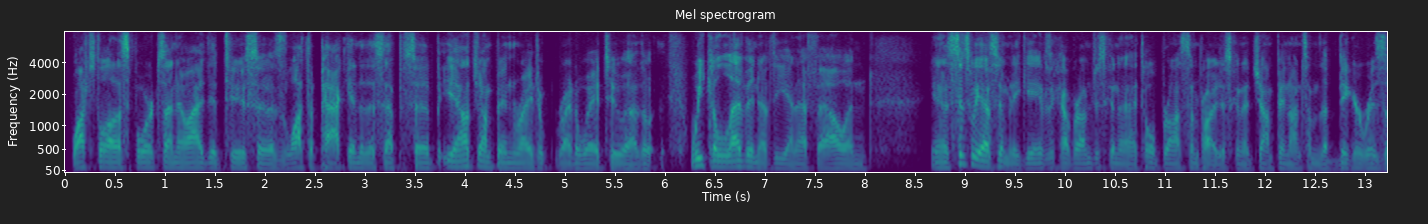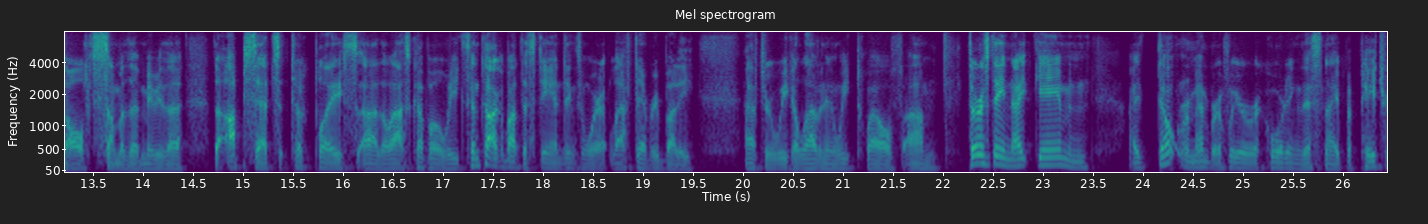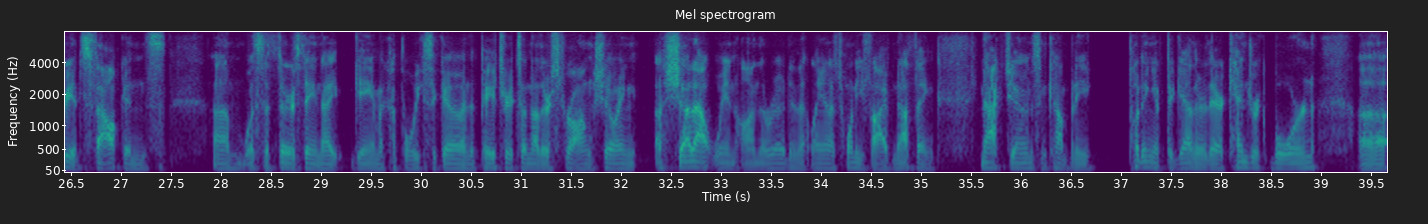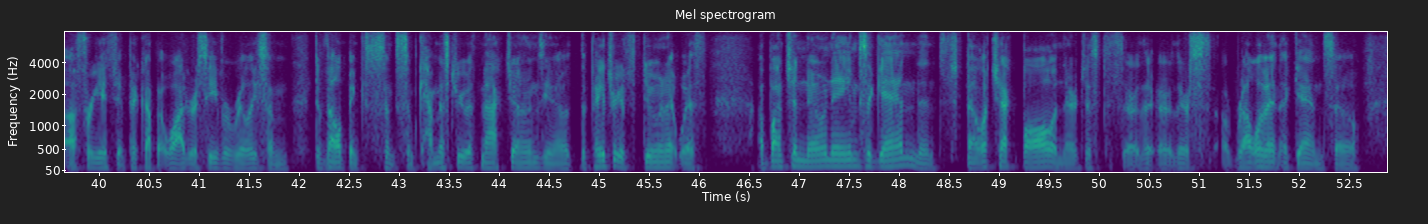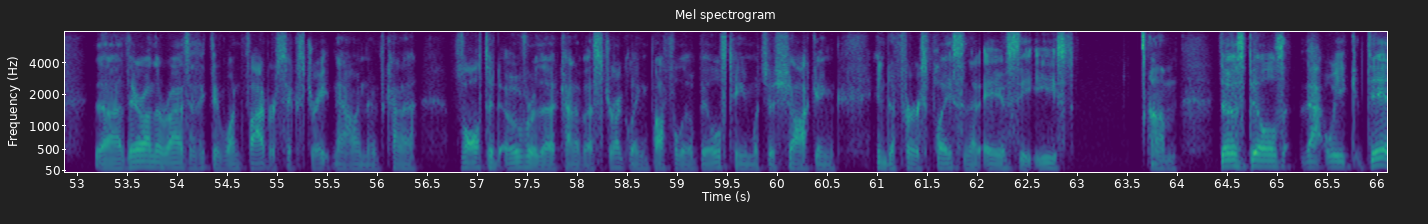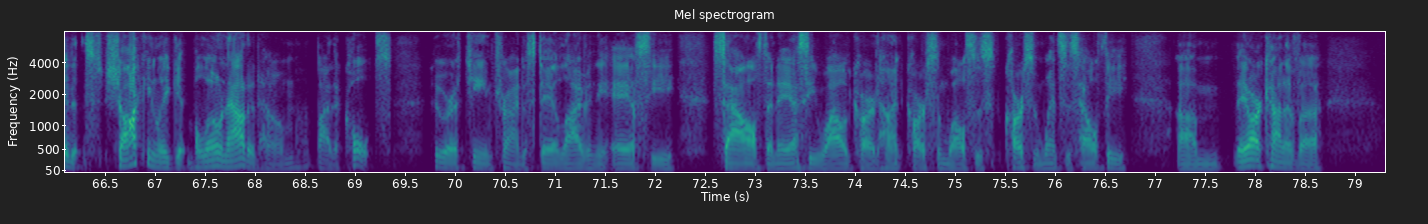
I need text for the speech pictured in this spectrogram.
watched a lot of sports. I know I did too, so there's a lot to pack into this episode. But yeah, I'll jump in right right away to uh, the week 11 of the NFL and you know, since we have so many games to cover, I'm just gonna. I told Bronson I'm probably just gonna jump in on some of the bigger results, some of the maybe the the upsets that took place uh, the last couple of weeks, and talk about the standings and where it left everybody after week 11 and week 12. Um, Thursday night game, and I don't remember if we were recording this night, but Patriots Falcons um, was the Thursday night game a couple weeks ago, and the Patriots another strong showing, a shutout win on the road in Atlanta, 25 nothing. Mac Jones and company putting it together there. Kendrick Bourne, uh, a free agent pickup at wide receiver, really some developing some some chemistry with Mac Jones. You know, the Patriots doing it with a bunch of no names again, and Belichick ball, and they're just they're they're, they're relevant again. So uh, they're on the rise. I think they've won five or six straight now, and they've kind of vaulted over the kind of a struggling Buffalo Bills team, which is shocking, into first place in that AFC East. Um, those Bills that week did shockingly get blown out at home by the Colts, who are a team trying to stay alive in the AFC South and AFC wildcard hunt. Carson Wentz is Carson Wentz is healthy. Um, they are kind of a,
